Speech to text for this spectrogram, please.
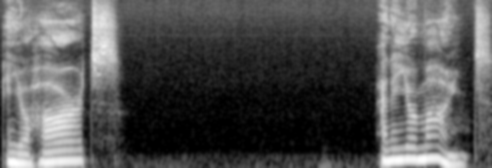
in your heart, and in your mind.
